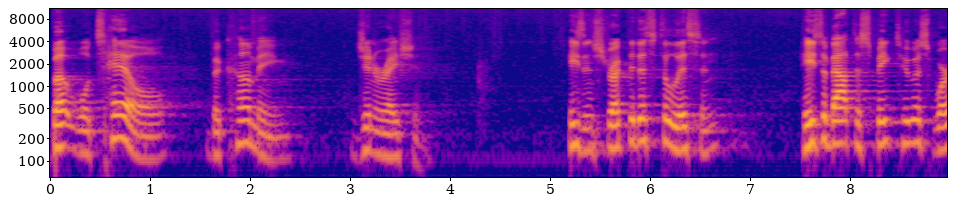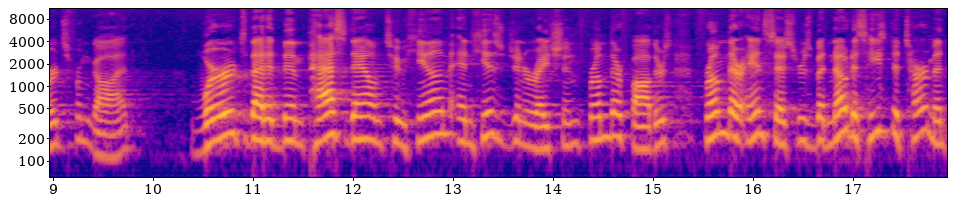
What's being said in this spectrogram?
but will tell the coming generation. He's instructed us to listen. He's about to speak to us words from God, words that had been passed down to him and his generation from their fathers, from their ancestors, but notice he's determined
